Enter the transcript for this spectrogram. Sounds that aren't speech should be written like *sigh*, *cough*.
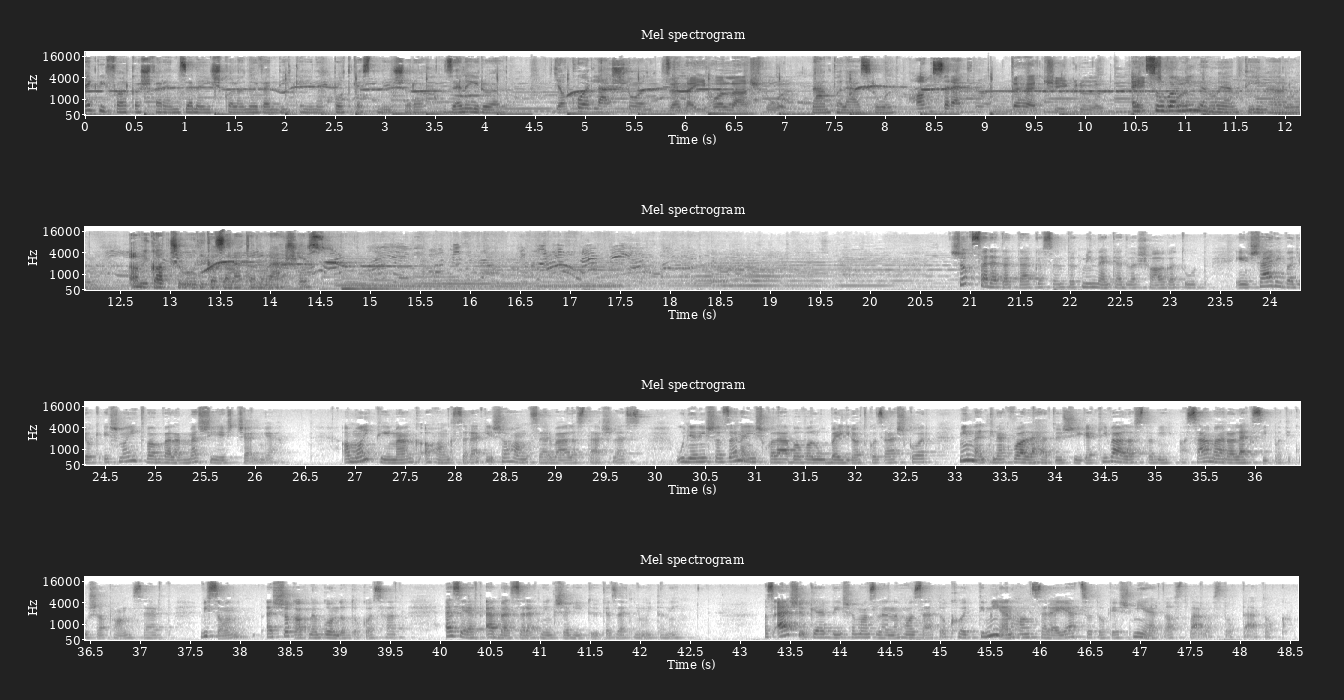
Egri Farkas Ferenc Zeneiskola növendékeinek podcast műsora zenéről, gyakorlásról, zenei hallásról, lámpalázról, hangszerekről, tehetségről. egy, egy szóval minden olyan témáról, ami kapcsolódik a zenetanuláshoz. Sok szeretettel köszöntök minden kedves hallgatót. Én Sári vagyok, és ma itt van velem Mesi és Csenge. A mai témánk a hangszerek és a hangszerválasztás lesz, ugyanis a zeneiskolába való beiratkozáskor mindenkinek van lehetősége kiválasztani a számára legszimpatikusabb hangszert. Viszont ez sokaknak gondot okozhat, ezért ebben szeretnénk segítőkezet nyújtani. Az első kérdésem az lenne hozzátok, hogy ti milyen hangszerrel játszotok, és miért azt választottátok?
